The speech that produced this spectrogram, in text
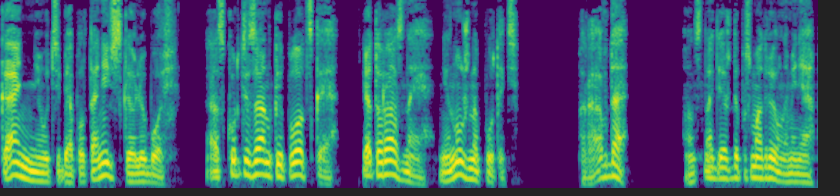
Канни у тебя платоническая любовь, а с куртизанкой плотская. Это разное, не нужно путать. Правда? Он с надеждой посмотрел на меня.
